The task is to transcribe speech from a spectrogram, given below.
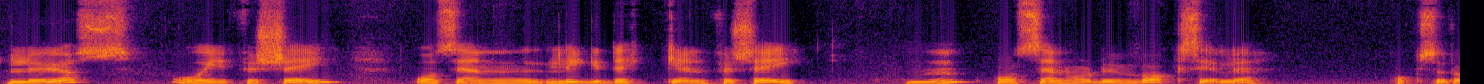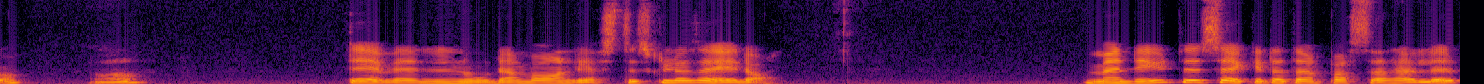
lös och i för sig och sen ligger däckeln för sig Mm. och sen har du en baksele också då. Ja. Det är väl nog den vanligaste skulle jag säga idag. Men det är ju inte säkert att den passar heller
